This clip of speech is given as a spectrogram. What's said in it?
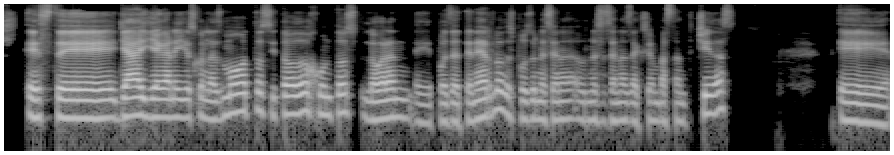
este, ya llegan ellos con las motos y todo, juntos logran eh, pues detenerlo después de una escena, unas escenas de acción bastante chidas. Eh,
